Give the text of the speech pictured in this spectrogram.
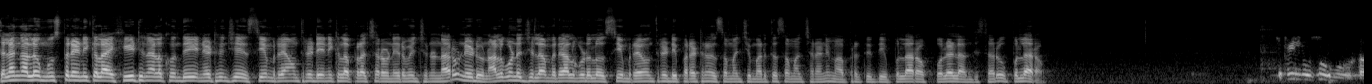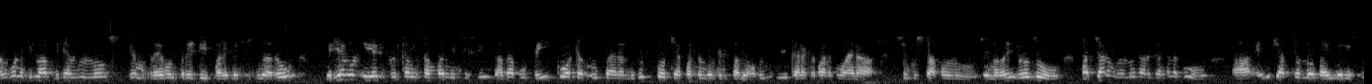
తెలంగాణలో మున్సిపల్ ఎన్నికల హీట్ నెలకొంది. నేటి నుంచి సీఎం రేవంత్ రెడ్డి ఎన్నికల ప్రచారం నిర్వహించనున్నారు. నేడు నల్గొండ జిల్లా మిర్యాలగూడలో సీఎం రేవంత్ రెడ్డి పర్యటనకు సంబంధించి మరింత సమాచారాన్ని మా ప్రతినిధి పుల్లారావు పోలేళ్ళు అందిస్తారు. పుల్లారావు. చెప్పి ఈ రోజు నల్గొండ జిల్లా మిర్యాలలో సీఎం రేవంత్ రెడ్డి పర్యటిస్తున్నారు ఏడు నియోజకవర్గానికి సంబంధించి దాదాపు వెయ్యి కోట్ల రూపాయల నిధులతో చేపట్టినటువంటి పలు అభివృద్ధి కార్యక్రమాలకు ఆయన శంకుస్థాపనలు చేయనున్నారు. ఈ రోజు మధ్యాహ్నం రెండున్నర గంటలకు హెలికాప్టర్లో బయలుదేరేసి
